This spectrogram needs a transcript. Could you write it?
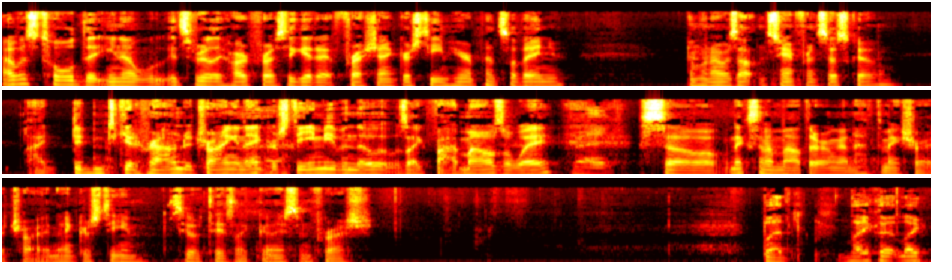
I was told that, you know, it's really hard for us to get a fresh anchor steam here in Pennsylvania. And when I was out in San Francisco, I didn't get around to trying an anchor Uh-huh. steam, even though it was like five miles away. Right. So next time I'm out there, I'm going to have to make sure I try an anchor steam, see what it tastes like, nice and fresh. But like like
